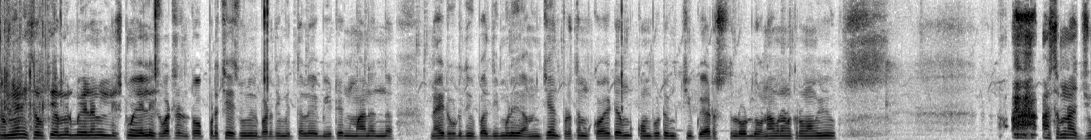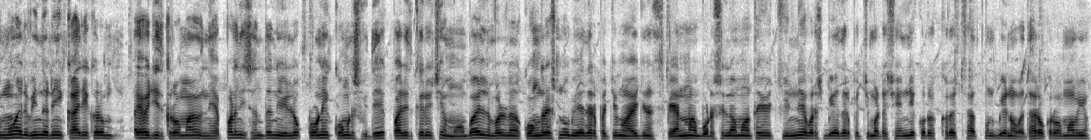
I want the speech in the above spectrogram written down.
દુનિયાની સૌથી અમીર મહિલાની લિસ્ટમાં એલિસ વાટસન ટોપ પર છે. સુનિલ ભારતી મિત્તલે બ્રિટન માનંદ નાઇટહુડની ઉપાધિ મળી. અમજેન પ્રથમ ક્વાઇટમ કોમ્પ્યુટિંગ ચીફ એર સ્લોટનું અનાવરણ કરવામાં આવ્યું. આસામના જુમો અરવિંદની કાર્યક્રમ આયોજિત કરવામાં આવ્યો. નેપાળની સંતાને ઇલેક્ટ્રોનિક કોમર્સ વિધેયક પારિત કર્યું છે. મોબાઈલ વર્લ્ડ કોંગ્રેસનું બે હજાર પચીસનું આયોજન સ્પેનમાં બોર્સેલામાં થયું. ચીનને વર્ષ બે હજાર પચીસ માટે સૈન્ય ખર્ચ સાત પોઈન્ટ બેનો વધારો કરવામાં આવ્યો.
